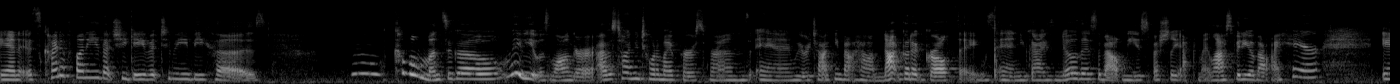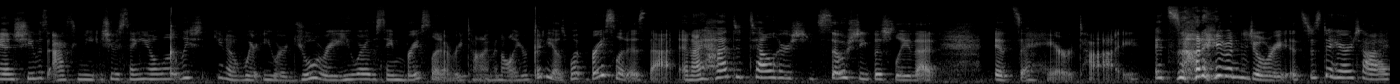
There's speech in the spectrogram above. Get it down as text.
And it's kind of funny that she gave it to me because a couple months ago, maybe it was longer, I was talking to one of my purse friends and we were talking about how I'm not good at girl things. And you guys know this about me, especially after my last video about my hair and she was asking me she was saying you know well at least you know where you wear jewelry you wear the same bracelet every time in all your videos what bracelet is that and i had to tell her so sheepishly that it's a hair tie it's not even jewelry it's just a hair tie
